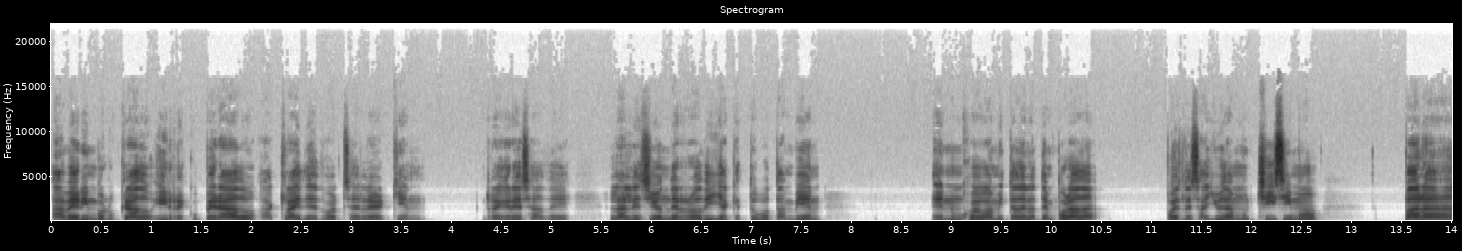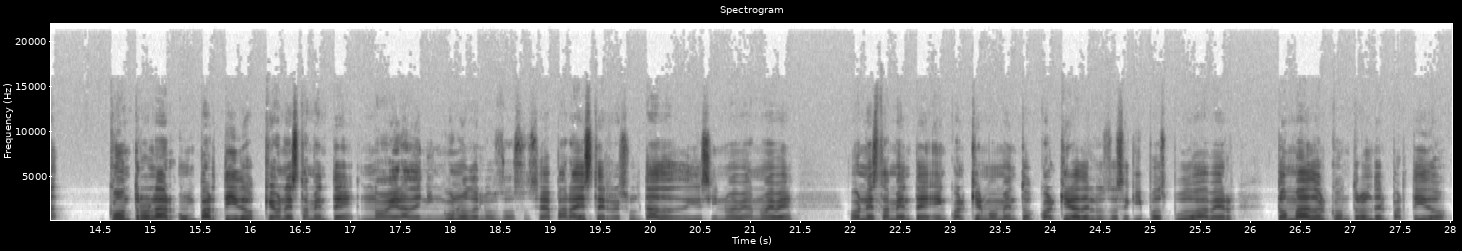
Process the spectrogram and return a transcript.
haber involucrado y recuperado a Clyde Edwards Seller, quien regresa de la lesión de rodilla que tuvo también en un juego a mitad de la temporada, pues les ayuda muchísimo para controlar un partido que honestamente no era de ninguno de los dos. O sea, para este resultado de 19 a 9, honestamente en cualquier momento cualquiera de los dos equipos pudo haber tomado el control del partido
